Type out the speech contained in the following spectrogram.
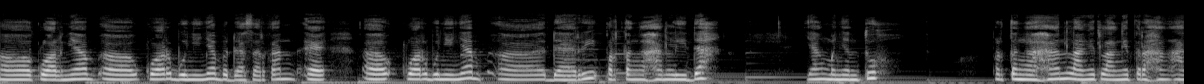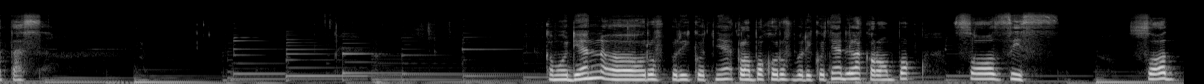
uh, keluarnya uh, keluar bunyinya berdasarkan eh uh, keluar bunyinya uh, dari pertengahan lidah yang menyentuh pertengahan langit-langit rahang atas. Kemudian uh, huruf berikutnya, kelompok huruf berikutnya adalah kelompok sozis. Sod,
